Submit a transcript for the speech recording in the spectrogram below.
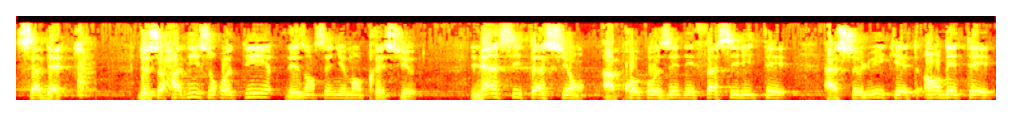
sa dette. De ce hadith, on retire des enseignements précieux. L'incitation à proposer des facilités à celui qui est endetté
